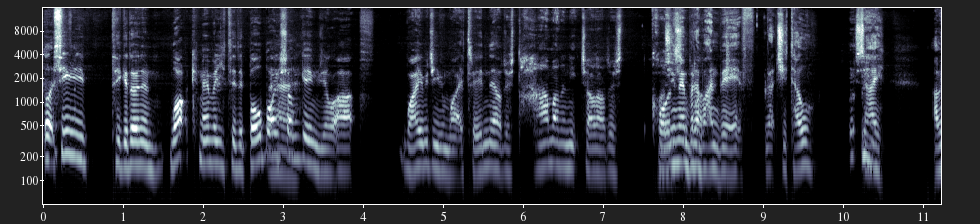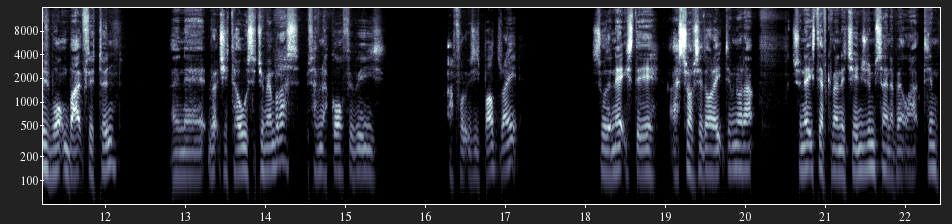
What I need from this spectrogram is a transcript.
like, see you take it down and work. Remember you to the ball boy Uh-huh. some games, you're like, "Ah, why would you even want to train there? Just hammering each other, just Do you remember the like- one with Richie Till? Say, I was walking back for the tune, and uh, Richie Till said, "Do you remember this?" He was having a coffee with his, I thought it was his bird, right? So the next day, I sort of said, "All right to him and all that." So next day, I've come in the changing room, saying a bit like that to him.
